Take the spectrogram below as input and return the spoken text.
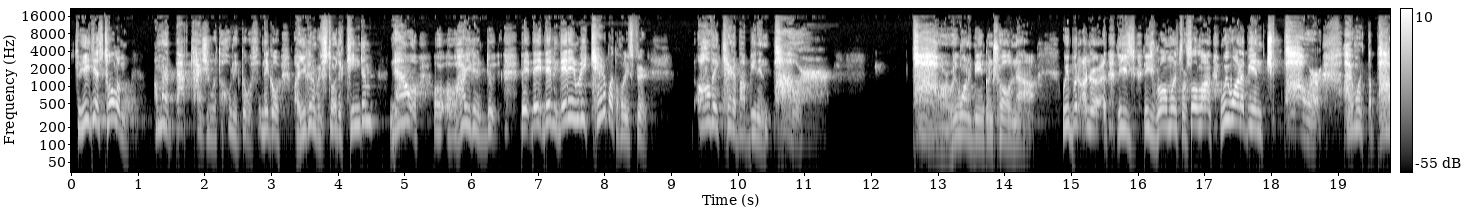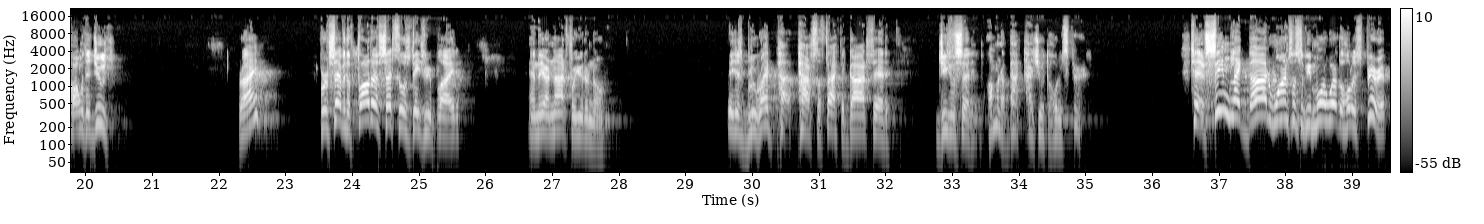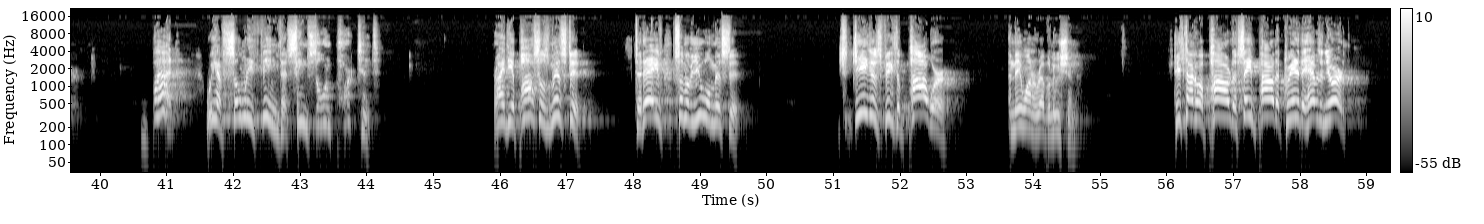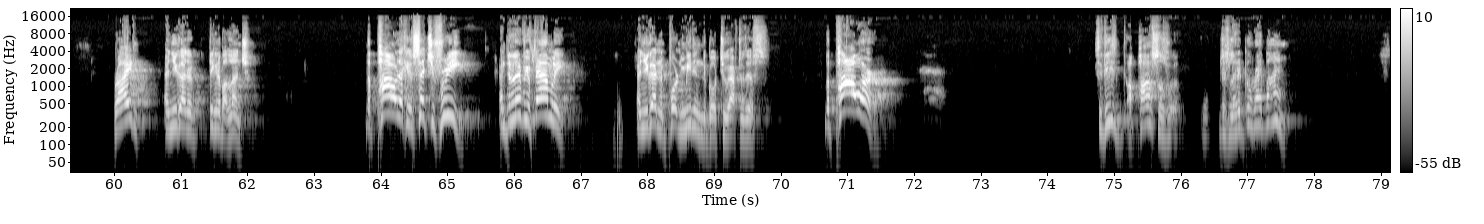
So he just told them, I'm going to baptize you with the Holy Ghost. And they go, Are you going to restore the kingdom now? Or, or how are you going to do it? They, they, they, didn't, they didn't really care about the Holy Spirit. All they cared about being in power. Power. We want to be in control now. We've been under uh, these, these Romans for so long. We want to be in power. I want the power. I want the Jews. Right? Verse 7 The Father sets those dates, he replied, and they are not for you to know. They just blew right past the fact that God said, Jesus said, I'm going to baptize you with the Holy Spirit. So it seemed like God wants us to be more aware of the Holy Spirit, but we have so many things that seem so important. Right? The apostles missed it. Today, some of you will miss it. Jesus speaks of power, and they want a revolution. He's talking about power, the same power that created the heavens and the earth right? And you guys are thinking about lunch. The power that can set you free and deliver your family. And you got an important meeting to go to after this. The power. See, these apostles just let it go right by them.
